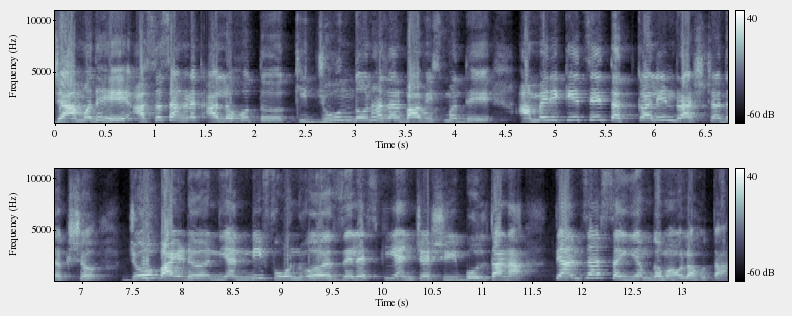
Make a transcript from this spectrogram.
ज्यामध्ये असं सांगण्यात आलं होतं की जून दोन हजार बावीसमध्ये अमेरिकेचे तत्कालीन राष्ट्राध्यक्ष जो बायडन यांनी फोनवर झेलेस्की यांच्याशी बोलताना त्यांचा संयम गमावला होता.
